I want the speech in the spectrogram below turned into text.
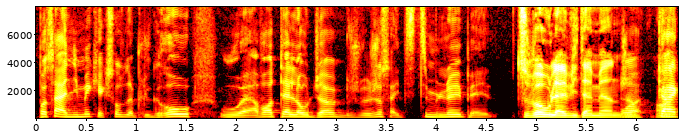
pas ça animer quelque chose de plus gros ou euh, avoir tel autre job. Je veux juste être stimulé, puis Tu vas où la vie t'amène, Ouais. genre. Quand-.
